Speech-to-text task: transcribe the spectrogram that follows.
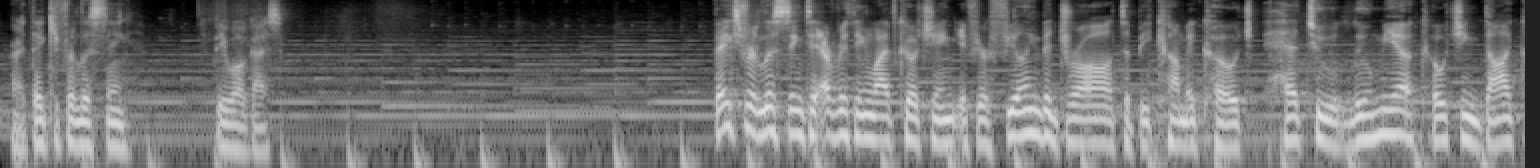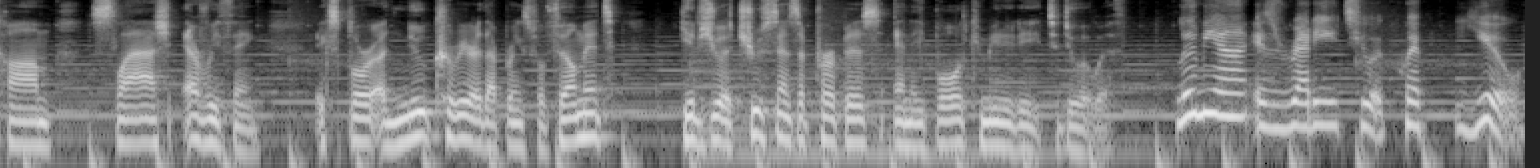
All right. Thank you for listening. Be well, guys. Thanks for listening to Everything Life Coaching. If you're feeling the draw to become a coach, head to lumiacoaching.com slash everything. Explore a new career that brings fulfillment, gives you a true sense of purpose, and a bold community to do it with. Lumia is ready to equip you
